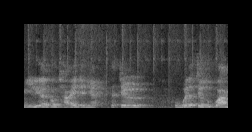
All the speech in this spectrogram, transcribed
มีเรื่องต้องใช้อะไรเงี้ยจะเจอ ผมก็จะเจอทุกวัน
